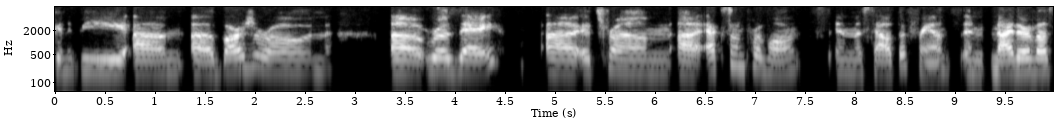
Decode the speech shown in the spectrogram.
going to be um, a Bargemone uh, Rosé. Uh, it's from uh, Aix-en-Provence. In the south of France, and neither of us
